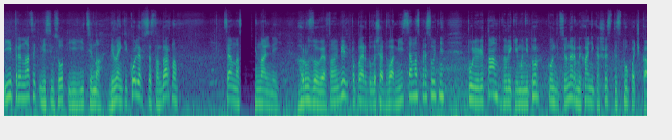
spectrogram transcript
І 13 800 її ціна. Біленький колір, все стандартно. Це в нас оригінальний грузовий автомобіль. Попереду лише два місця у нас присутні. Поліуретан, великий монітор, кондиціонер, механіка, шестиступочка.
